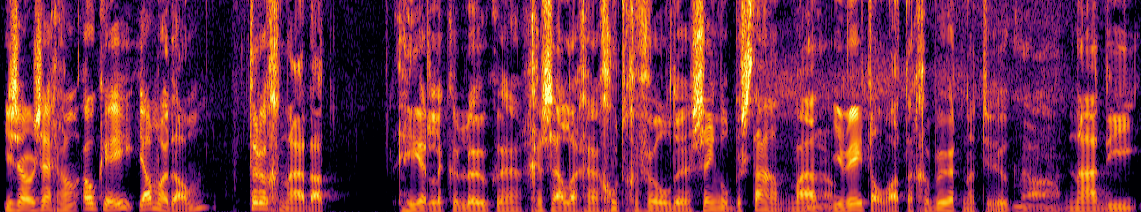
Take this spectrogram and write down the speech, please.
Je zou zeggen van oké, jammer dan. Terug naar dat heerlijke, leuke, gezellige, goed gevulde single bestaan. Maar Ja. je weet al wat er gebeurt natuurlijk. Ja. Na, die,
